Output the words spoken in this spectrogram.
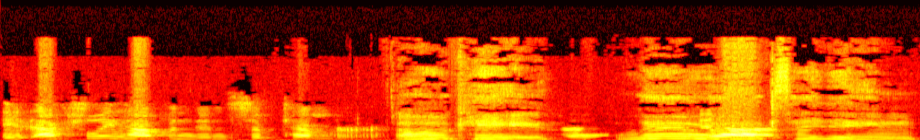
it actually happened in September. Okay. Wow, yeah. how exciting.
